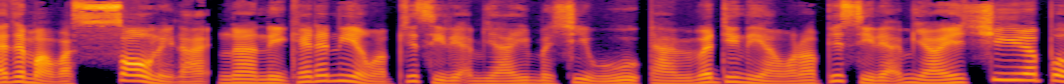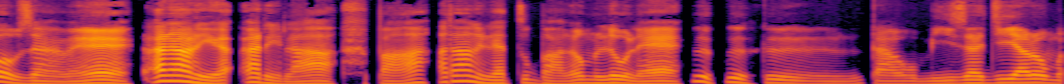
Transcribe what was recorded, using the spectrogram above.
အဲ့ဒီမှာပါစောင့်နေလိုက်ငါနေခဲ့တဲ့နေရာမှာပြစ်စီတဲ့အများကြီးမရှိဘူးဒါပေမဲ့ဒီနေရာမှာတော့ပြစ်စီတဲ့အများကြီးရှိတဲ့ပုံစံပဲအဲ့ဒါတွေကအဲ့ဒီလားဘာအဲ့ဒါတွေလည်းသူဘာလို့မလို့လဲဟွဟွဟွဒါကိုမီးစကြီးရတော့မ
